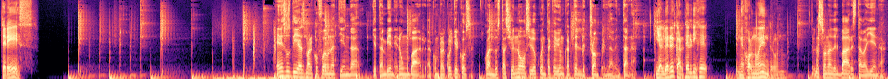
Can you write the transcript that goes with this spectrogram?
tres. En esos días Marco fue a una tienda, que también era un bar, a comprar cualquier cosa. Cuando estacionó se dio cuenta que había un cartel de Trump en la ventana. Y al ver el cartel dije, mejor no entro, ¿no? La zona del bar estaba llena.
